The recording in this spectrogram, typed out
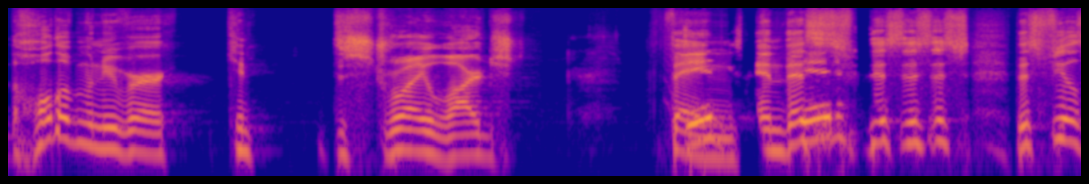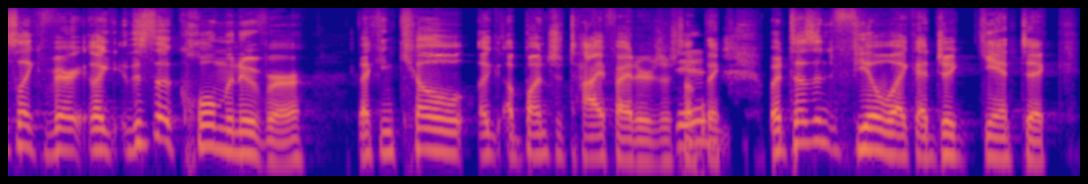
The Holdo maneuver can destroy large things, and this did- this this this this feels like very like this is a cool maneuver that can kill like a bunch of Tie fighters or Did- something, but it doesn't feel like a gigantic.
